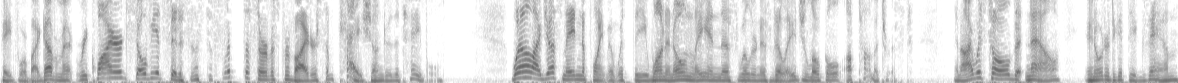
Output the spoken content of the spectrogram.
paid for by government, required Soviet citizens to slip the service provider some cash under the table. Well, I just made an appointment with the one and only in this wilderness village local optometrist. And I was told that now, in order to get the exam,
